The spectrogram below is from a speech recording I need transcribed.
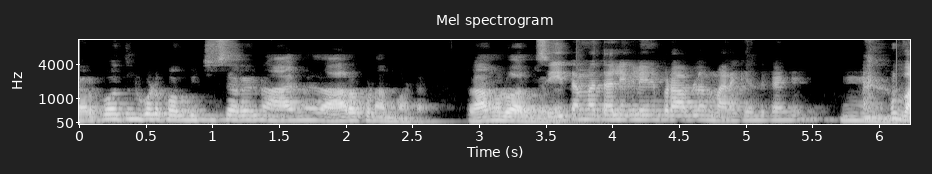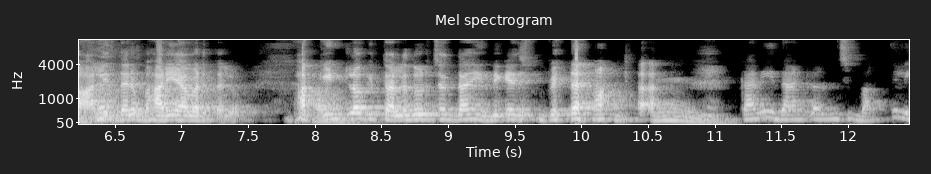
గర్భవతిని కూడా పంపించేశారని ఆయన మీద ఆరోపణ అనమాట రాముడు మీద. సీతమ్మ తల్లికి లేని ప్రాబ్లం మనకెందుకండి? వాళ్ళిద్దరు భార్యాభర్తలు. పక్కింట్లోకి తలదూర్చొద్దని ఇందుకే చెప్పారన్నమాట. కానీ దాంట్లో నుంచి భక్తులు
